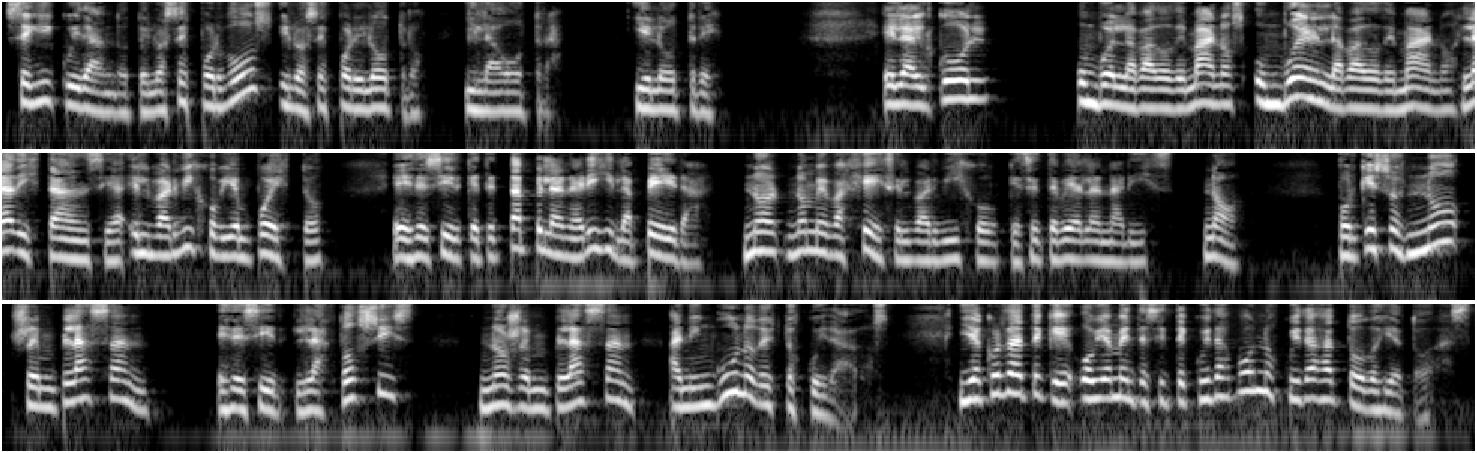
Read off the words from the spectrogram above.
seguí cuidándote. Lo haces por vos y lo haces por el otro, y la otra, y el otro. El alcohol, un buen lavado de manos, un buen lavado de manos, la distancia, el barbijo bien puesto, es decir, que te tape la nariz y la pera, no, no me bajes el barbijo que se te vea la nariz. No, porque esos no reemplazan, es decir, las dosis no reemplazan a ninguno de estos cuidados. Y acordate que obviamente si te cuidas vos, nos cuidas a todos y a todas.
